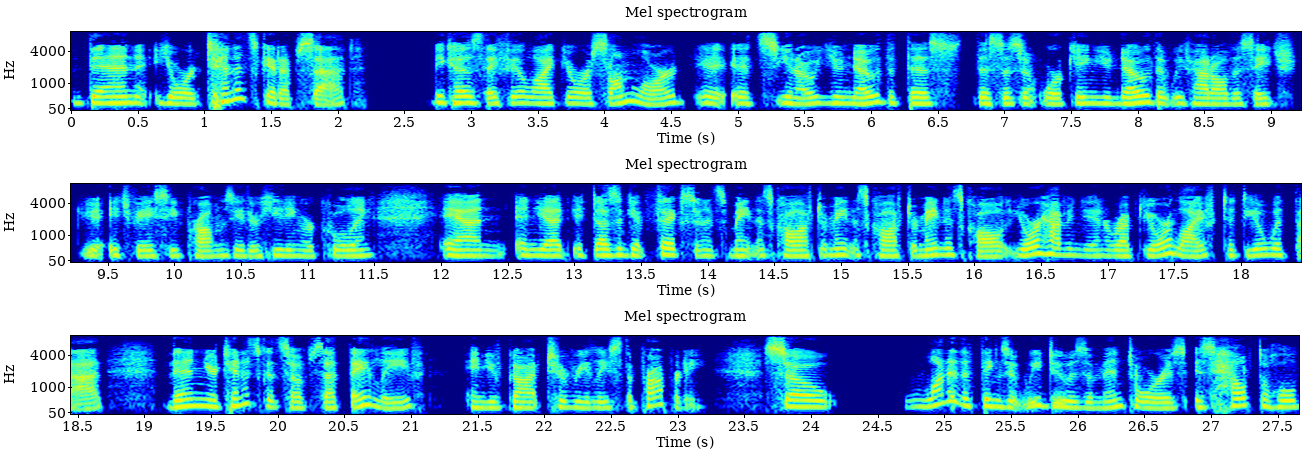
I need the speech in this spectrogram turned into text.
then your tenants get upset because they feel like you're a slumlord. It's you know you know that this this isn't working. You know that we've had all this H, HVAC problems, either heating or cooling, and and yet it doesn't get fixed, and it's maintenance call after maintenance call after maintenance call. You're having to interrupt your life to deal with that. Then your tenants get so upset they leave, and you've got to release the property. So one of the things that we do as a mentor is is help to hold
